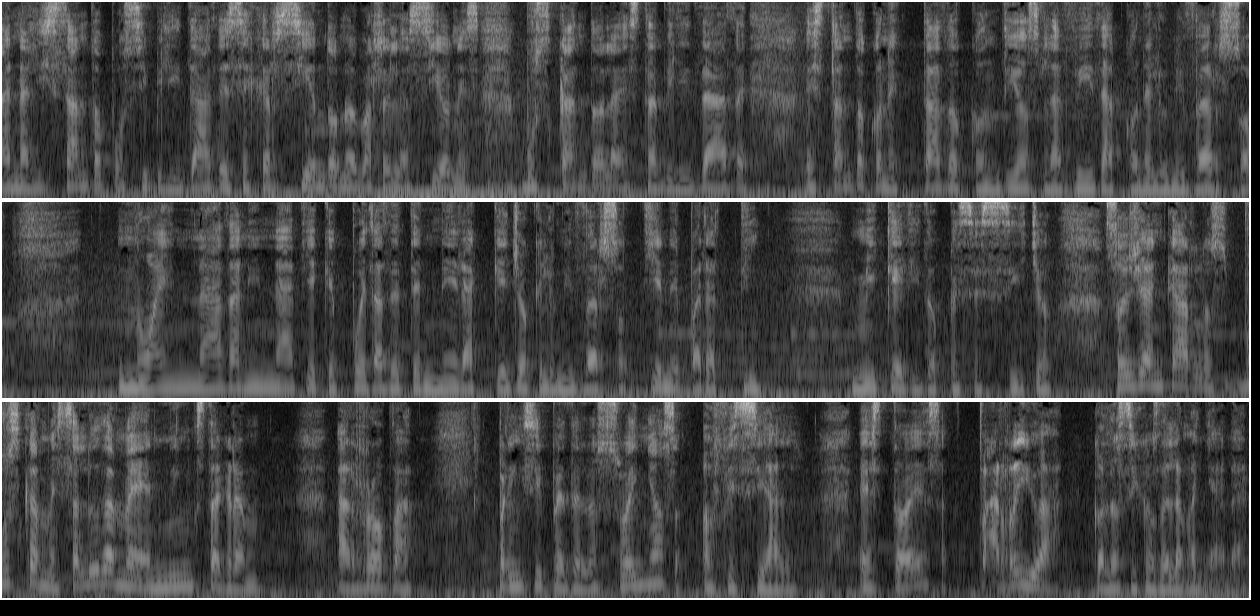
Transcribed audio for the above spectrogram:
analizando posibilidades, ejerciendo nuevas relaciones, buscando la estabilidad, estando conectado con Dios, la vida, con el universo. No hay nada ni nadie que pueda detener aquello que el universo tiene para ti, mi querido pececillo. Soy Jean Carlos, búscame, salúdame en mi Instagram, arroba príncipe de los sueños oficial. Esto es, para arriba con los hijos de la mañana.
